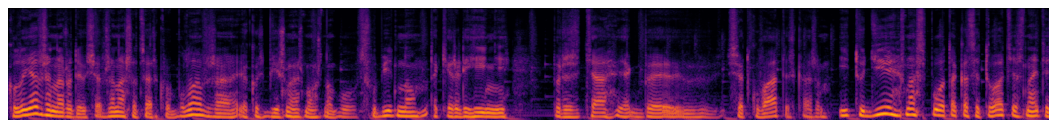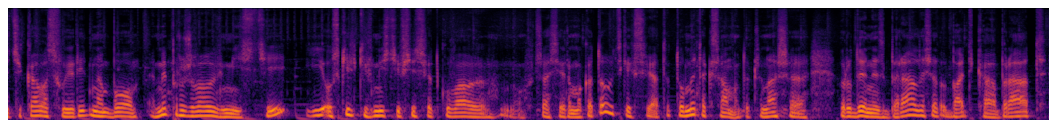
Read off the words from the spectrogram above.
Коли я вже народився, вже наша церква була, вже якось більш-менш можна було свобідно, такі релігійні пережиття, якби святкувати, скажімо. І тоді в нас була така ситуація, знаєте, цікава, своєрідна, бо ми проживали в місті, і оскільки в місті всі святкували ну, в часі римокатолицьких свят, то ми так само, тобто наші родини збиралися, батька, брат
